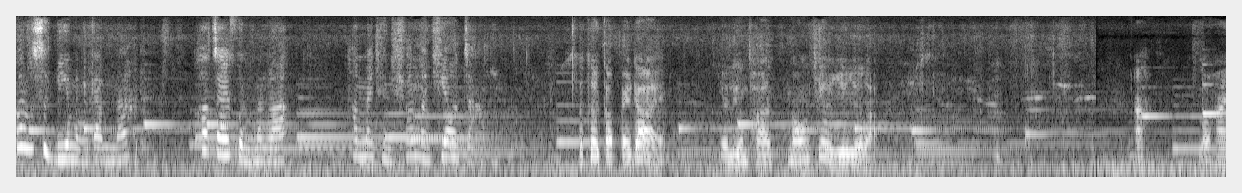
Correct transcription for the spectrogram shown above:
ก็รู้สึกดีเหมือนกันนะ เข้าใจฝนมันละทำไมถึงชอบมาเที่ยวจัง ถ้าเธอกลับไปได้ อย่าลืมพาน้องเที่ยวเยอะๆล่ะ อะ เราให้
